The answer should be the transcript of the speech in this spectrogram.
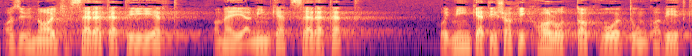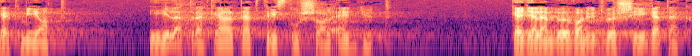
az ő nagy szeretetéért, amelyel minket szeretett, hogy minket is, akik halottak voltunk a vétkek miatt, életre keltett Krisztussal együtt. Kegyelemből van üdvösségetek,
